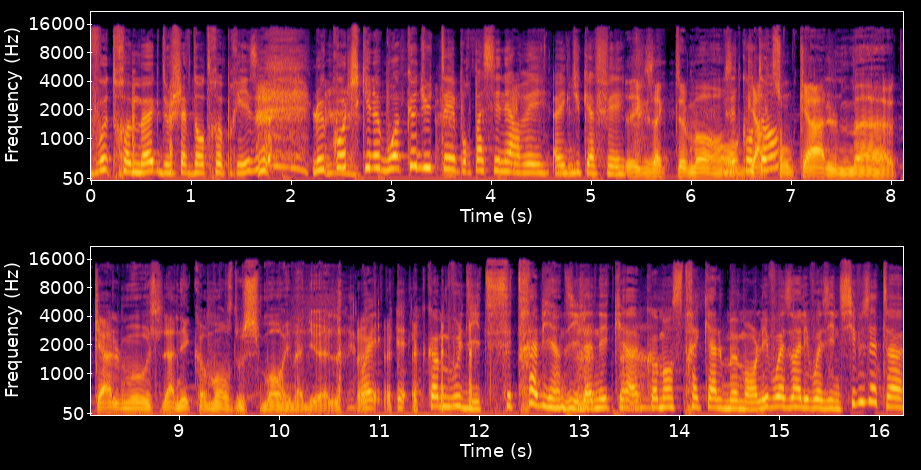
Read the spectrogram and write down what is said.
votre mug de chef d'entreprise, le coach qui ne boit que du thé pour pas s'énerver avec du café. Exactement. Vous On êtes content garde son calme, calmos. L'année commence doucement, Emmanuel. Oui, comme vous dites, c'est très bien dit. L'année commence très calmement. Les voisins et les voisines, si vous êtes euh,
